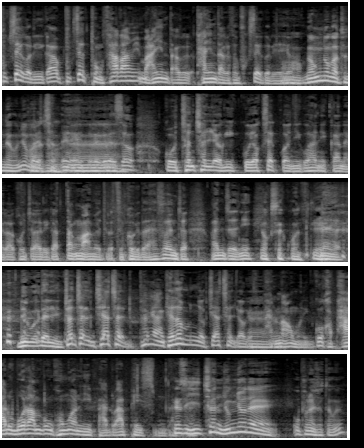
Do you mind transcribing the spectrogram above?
북새거리가 북새통 사람이 많이 다닌다, 그래서 북새거리예요. 어, 명동 같은 데군요. 그렇죠. 예, 네. 그래- 그래서 그 전철역 있고 역세권이고 하니까 내가 그 자리가 딱 마음에 들었어요. 거기다 해서 이제 완전히 역세권. 예. 네. 리모델링. 전철 지하철 평양 개선문역 지하철역에서 바로 나오면 있고 바로 모란봉 공원이 바로 앞에 있습니다. 그래서 2006년에 오픈하셨다고요?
